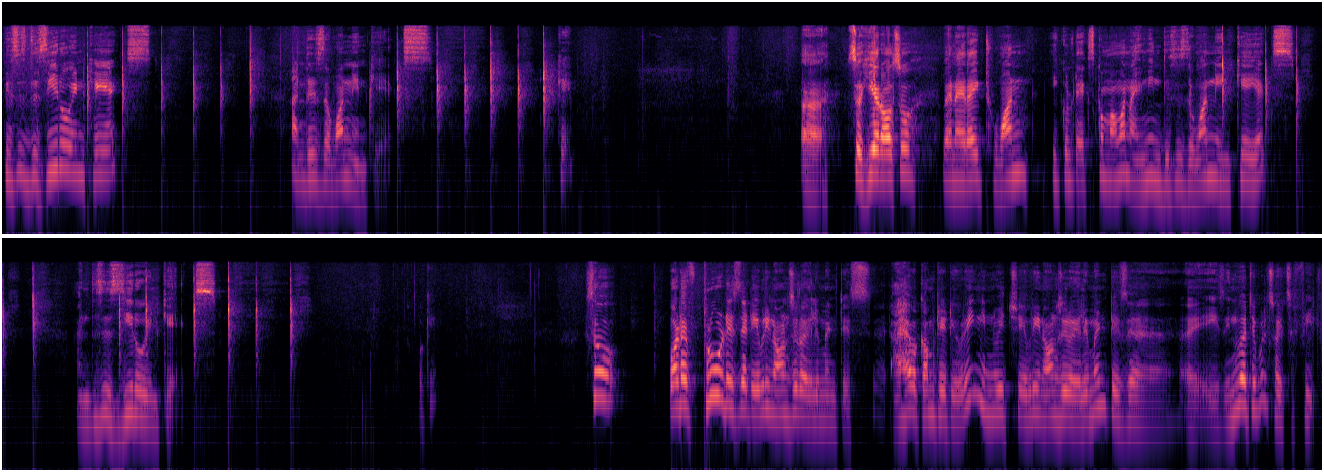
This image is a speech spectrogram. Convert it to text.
this is the 0 in kx and this is the 1 in kx okay uh, so here also when I write 1 equal to x comma 1 I mean this is the 1 in kx and this is 0 in kx. Okay. So what I have proved is that every non-zero element is I have a commutative ring in which every non-zero element is a, a is invertible so it is a field.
